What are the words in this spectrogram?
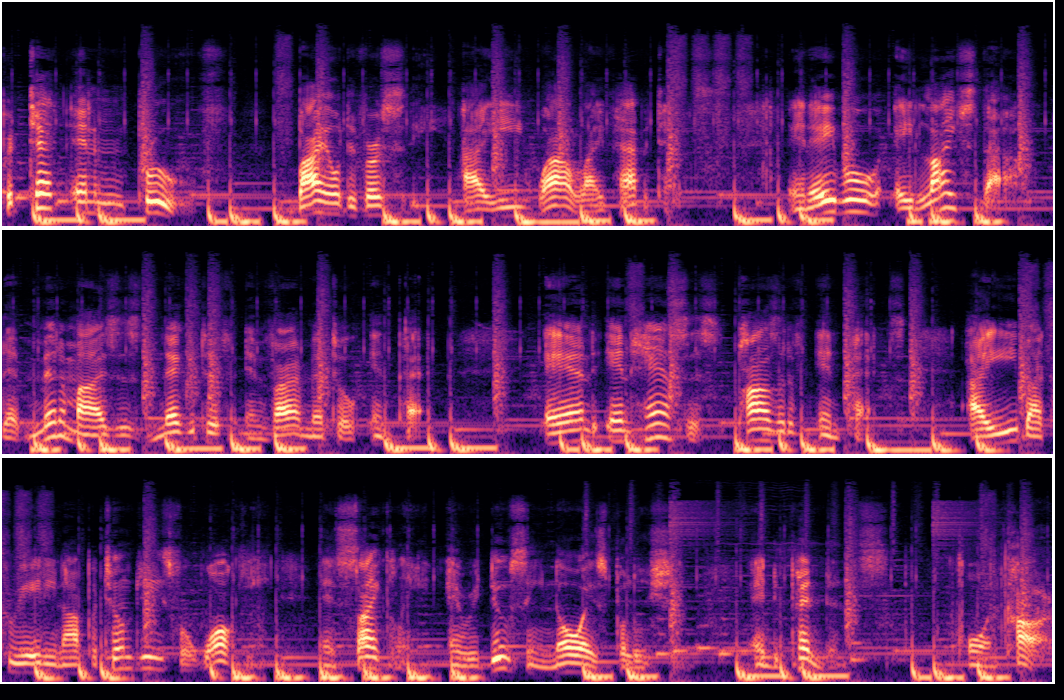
Protect and improve biodiversity, i.e., wildlife habitats. Enable a lifestyle that minimizes negative environmental impact and enhances positive impacts, i.e., by creating opportunities for walking and cycling and reducing noise pollution and dependence on cars.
